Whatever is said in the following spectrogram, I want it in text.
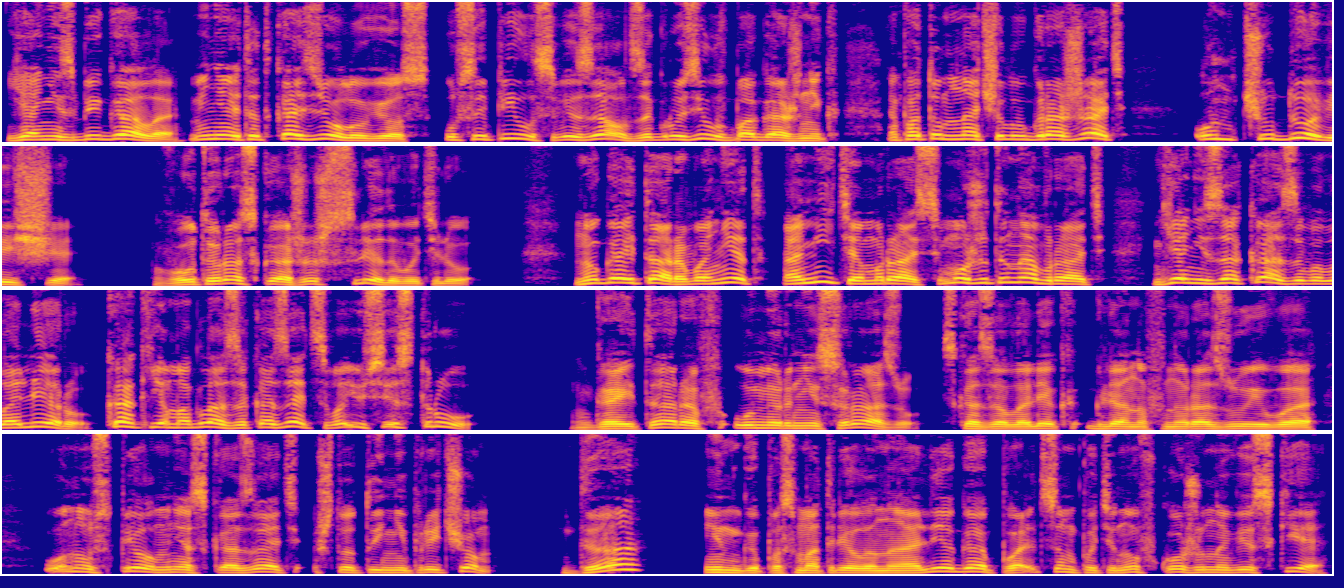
«Я не сбегала, меня этот козел увез, усыпил, связал, загрузил в багажник, а потом начал угрожать. Он чудовище!» «Вот и расскажешь следователю». «Но Гайтарова нет, а Митя, мразь, может и наврать. Я не заказывала Леру, как я могла заказать свою сестру?» «Гайтаров умер не сразу», — сказал Олег, глянув на Разуева. «Он успел мне сказать, что ты ни при чем. «Да?» — Инга посмотрела на Олега, пальцем потянув кожу на виске.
